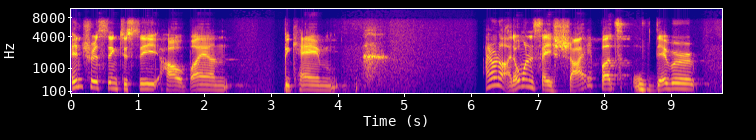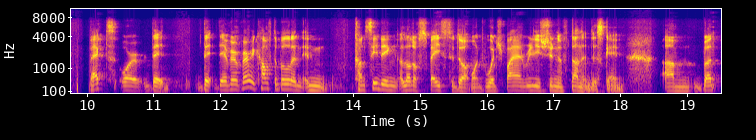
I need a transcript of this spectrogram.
interesting to see how Bayern became I don't know. I don't want to say shy, but they were backed or they they, they were very comfortable in, in conceding a lot of space to Dortmund, which Bayern really shouldn't have done in this game. Um, but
